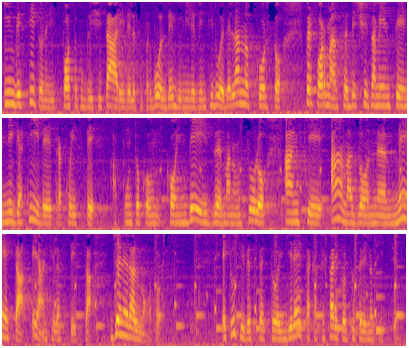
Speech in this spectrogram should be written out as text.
investito negli spot pubblicitari delle Super Bowl del 2022 e dell'anno scorso, performance decisamente negative, tra queste appunto con Coinbase, ma non solo, anche Amazon, Meta e anche la stessa General Motors. E tutti vi aspetto in diretta a Caffè Fari con tutte le notizie.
